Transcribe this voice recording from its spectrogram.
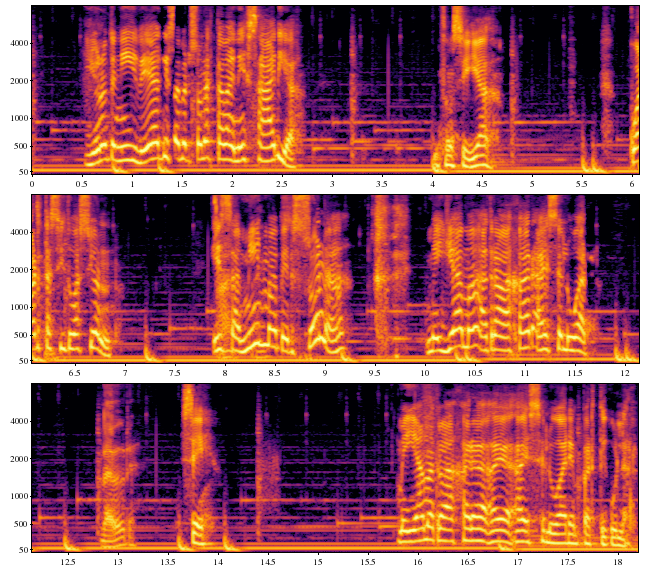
yo no tenía idea que esa persona estaba en esa área. Entonces ya. Cuarta situación. Esa ah, misma persona me llama a trabajar a ese lugar. ¿La dura? Sí. Me llama a trabajar a, ese lugar en particular.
